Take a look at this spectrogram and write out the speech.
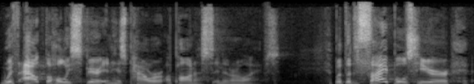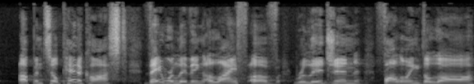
without the Holy Spirit and His power upon us and in our lives. But the disciples here up until Pentecost, they were living a life of religion, following the law.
